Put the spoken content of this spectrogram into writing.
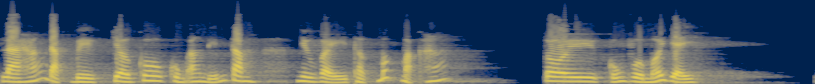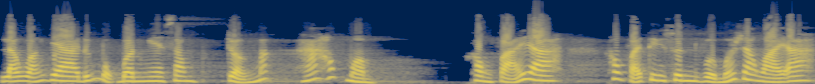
là hắn đặc biệt chờ cô cùng ăn điểm tâm, như vậy thật mất mặt hắn. Tôi cũng vừa mới dậy. Lão quản gia đứng một bên nghe xong, trợn mắt, há hốc mồm. Không phải à, không phải tiên sinh vừa mới ra ngoài à,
